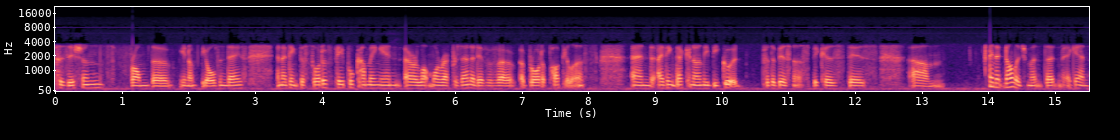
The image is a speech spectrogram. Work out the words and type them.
positions from the, you know, the olden days, and I think the sort of people coming in are a lot more representative of a, a broader populace, and I think that can only be good for the business because there's um, an acknowledgement that again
